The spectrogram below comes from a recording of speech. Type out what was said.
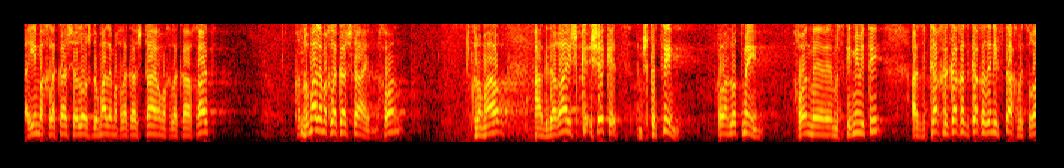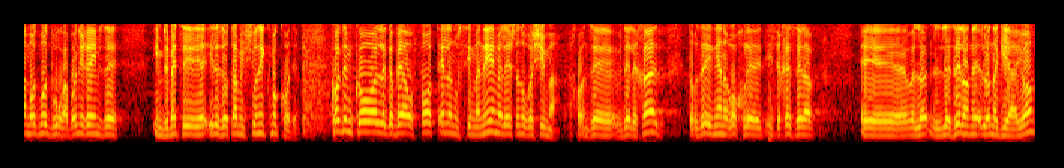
האם מחלקה שלוש דומה למחלקה שתיים או מחלקה אחת? דומה למחלקה שתיים, נכון? כלומר, ההגדרה היא שקץ, הם שקצים, נכון? לא טמאים, נכון? מסכימים איתי? אז ככה, ככה, ככה זה נפתח בצורה מאוד מאוד ברורה. בואו נראה אם זה... אם באמת יהיה לזה אותם אפיונים כמו קודם. קודם כל, לגבי העופות אין לנו סימנים, אלא יש לנו רשימה, נכון? זה הבדל אחד, טוב, זה עניין ארוך להתייחס אליו, אה, לא, לזה לא, לא נגיע היום.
